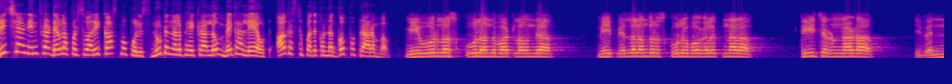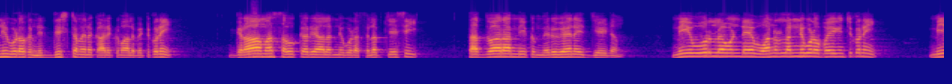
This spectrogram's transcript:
రిచ్ ల్యాండ్ ఇన్ఫ్రా డెవలపర్స్ వారి కాస్మోపోలిస్ నూట నలభై ఎకరాల్లో మెగా లేఅవుట్ ఆగస్టు పదకొండు గొప్ప ప్రారంభం. మీ ఊర్లో స్కూల్ అందుబాటులో ఉందా? మీ పిల్లలందరూ స్కూల్కి పోగలుగుతున్నారా? టీచర్ ఉన్నాడా? ఇవన్నీ కూడా ఒక నిర్దిష్టమైన కార్యక్రమాలు పెట్టుకుని గ్రామ సౌకర్యాలన్నీ కూడా ఫిలప్ చేసి తద్వారా మీకు మెరుగైన ఇది చేయడం. మీ ఊర్లో ఉండే వనరులన్నీ కూడా ఉపయోగించుకొని మీ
